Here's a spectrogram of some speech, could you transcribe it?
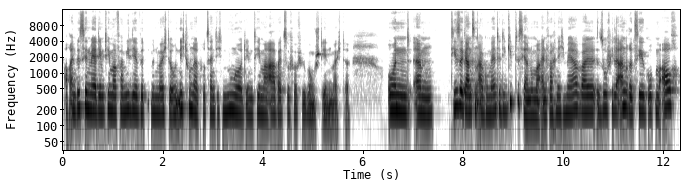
auch ein bisschen mehr dem Thema Familie widmen möchte und nicht hundertprozentig nur dem Thema Arbeit zur Verfügung stehen möchte. Und ähm, diese ganzen Argumente, die gibt es ja nun mal einfach nicht mehr, weil so viele andere Zielgruppen auch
